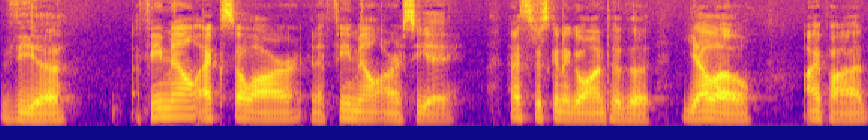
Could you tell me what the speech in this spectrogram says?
via a female XLR and a female RCA. That's just going to go onto the yellow iPod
